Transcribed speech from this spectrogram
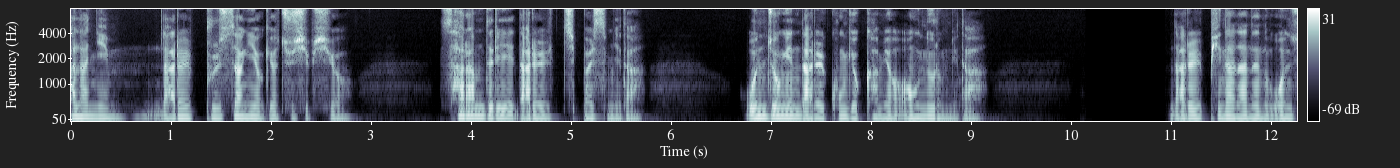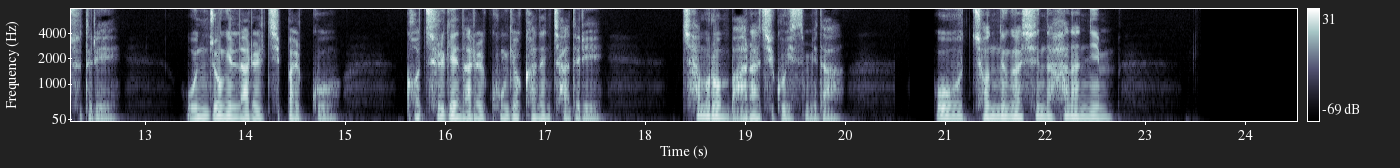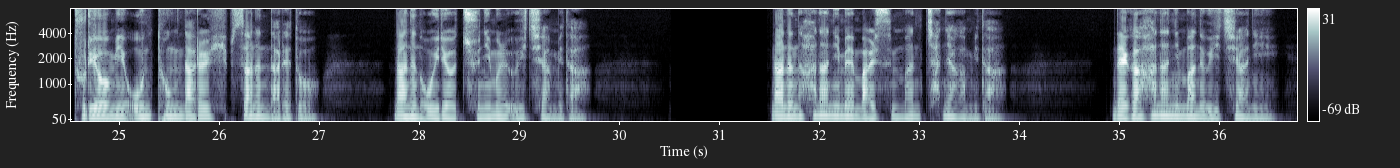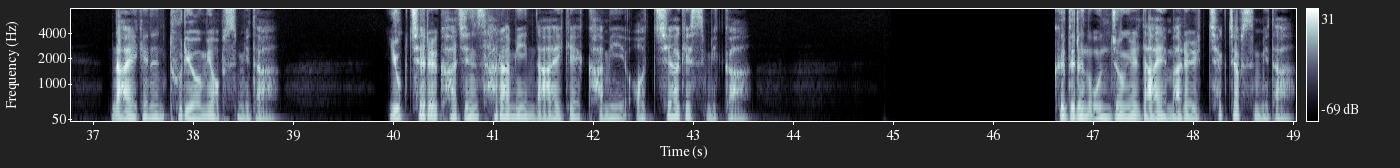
하나님, 나를 불쌍히 여겨 주십시오. 사람들이 나를 짓밟습니다. 온종일 나를 공격하며 억누릅니다. 나를 비난하는 원수들이 온종일 나를 짓밟고 거칠게 나를 공격하는 자들이 참으로 많아지고 있습니다. 오, 전능하신 하나님, 두려움이 온통 나를 휩싸는 날에도 나는 오히려 주님을 의지합니다. 나는 하나님의 말씀만 찬양합니다. 내가 하나님만 의지하니 나에게는 두려움이 없습니다. 육체를 가진 사람이 나에게 감히 어찌하겠습니까? 그들은 온종일 나의 말을 책잡습니다.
